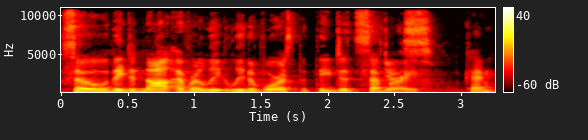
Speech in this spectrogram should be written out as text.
So they did not ever legally divorce, but they did separate. Yes. Okay.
